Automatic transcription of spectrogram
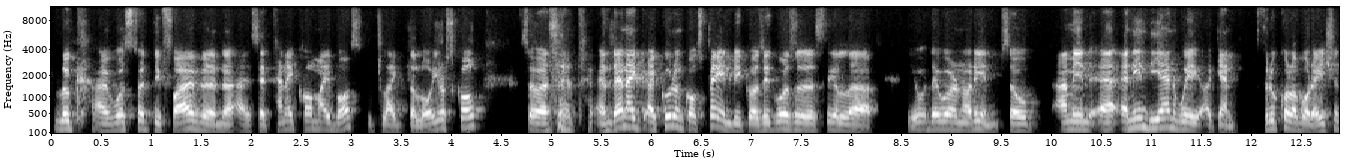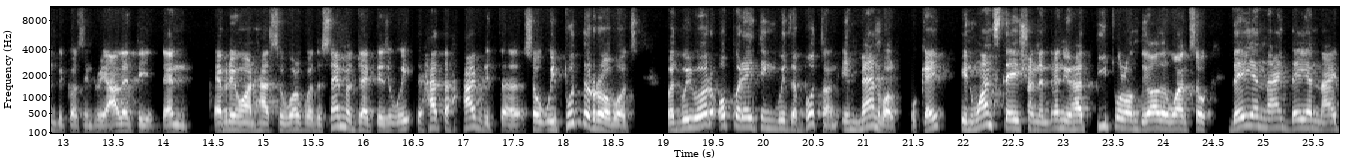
look, I was 25 and I said, can I call my boss? It's like the lawyer's call. So I said, and then I, I couldn't call Spain because it was uh, still, uh, they were not in. So, I mean, uh, and in the end, we, again, through collaboration, because in reality, then everyone has to work with the same objectives. We had a hybrid. Uh, so we put the robots, but we were operating with a button in manual, okay, in one station, and then you had people on the other one. So day and night, day and night,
